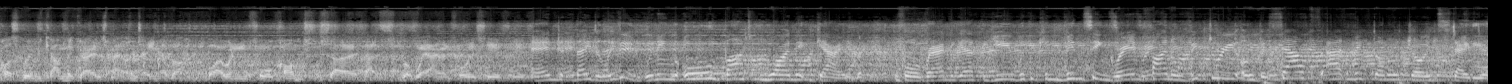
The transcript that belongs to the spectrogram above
possibly become the greatest Maitland team ever by winning four comps, so that's what we're aiming for this year. And they delivered, winning all but one game before rounding out the year with a convincing grand final victory over Souths at McDonald Jones Stadium.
